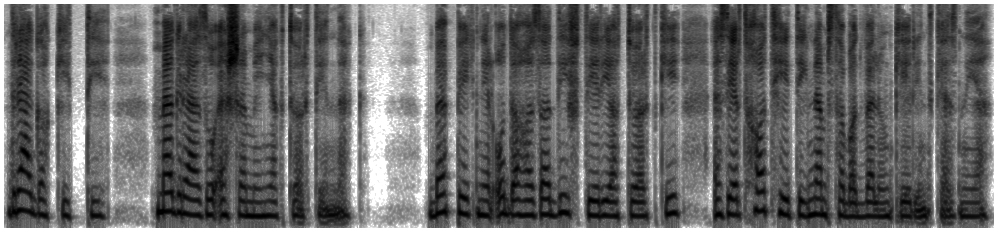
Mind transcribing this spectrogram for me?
Drága Kitty, megrázó események történnek. Beppéknél odahaza diftéria tört ki, ezért hat hétig nem szabad velünk érintkeznie.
